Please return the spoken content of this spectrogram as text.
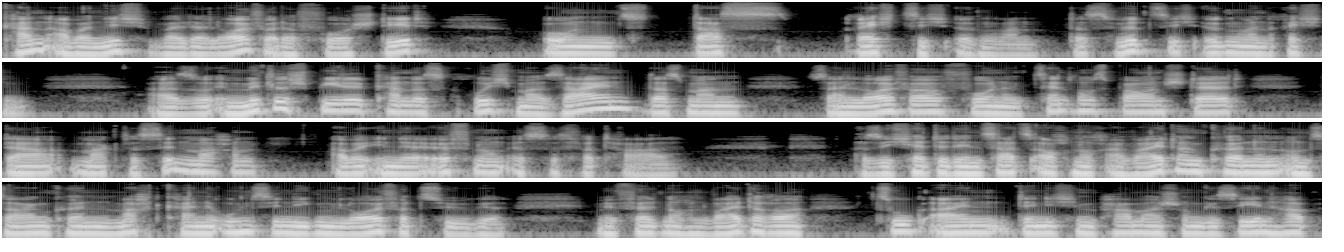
kann aber nicht, weil der Läufer davor steht. Und das rächt sich irgendwann. Das wird sich irgendwann rächen. Also im Mittelspiel kann das ruhig mal sein, dass man seinen Läufer vor einem Zentrumsbauern stellt. Da mag das Sinn machen, aber in der Eröffnung ist es fatal. Also ich hätte den Satz auch noch erweitern können und sagen können, macht keine unsinnigen Läuferzüge. Mir fällt noch ein weiterer Zug ein, den ich ein paar Mal schon gesehen habe,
